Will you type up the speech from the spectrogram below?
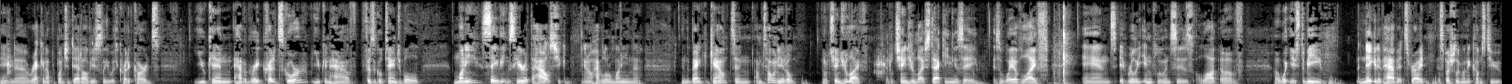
and uh, racking up a bunch of debt, obviously, with credit cards, you can have a great credit score. You can have physical, tangible money savings here at the house. You can, you know, have a little money in the in the bank account, and I'm telling you, it'll it'll change your life. It'll change your life. Stacking is a is a way of life, and it really influences a lot of uh, what used to be negative habits, right? Especially when it comes to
